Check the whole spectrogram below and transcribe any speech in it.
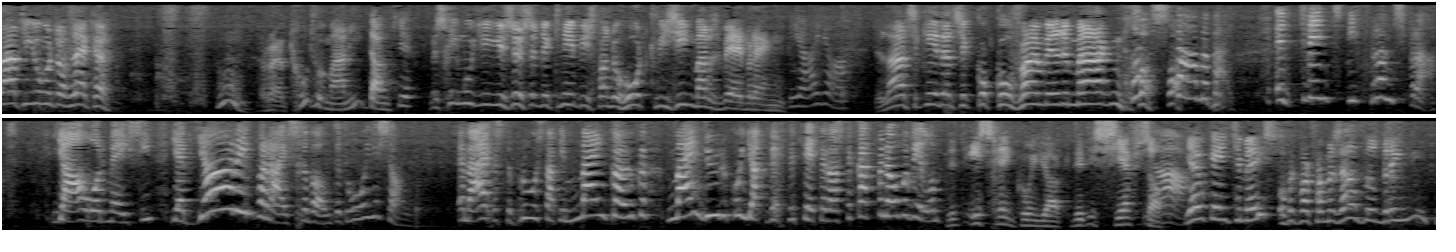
Laat die jongen toch lekker. Hm, ruikt goed voor Mani. Dank je. Misschien moet je je zuster de knipjes van de haute cuisine maar eens bijbrengen. Ja, ja. De laatste keer dat ze coq au vin wilden maken... God, sta me bij. Een twint die Frans praat. Ja hoor, Macy, je hebt jaren in Parijs gewoond, dat hoor je zo. En mijn eigenste broer staat in mijn keuken mijn dure cognac weg te tetteren als de kat van ome Willem. Dit is geen cognac, dit is chefsap. Ja. Jij ook eentje, Mees? Of ik wat van mezelf wil drinken?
